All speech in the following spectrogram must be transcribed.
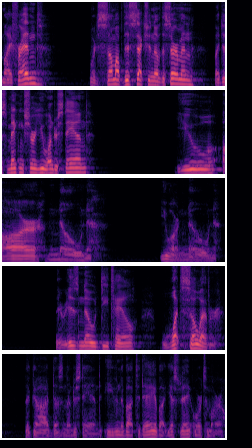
My friend would sum up this section of the sermon by just making sure you understand you are known. You are known. There is no detail whatsoever that God doesn't understand, even about today, about yesterday, or tomorrow.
